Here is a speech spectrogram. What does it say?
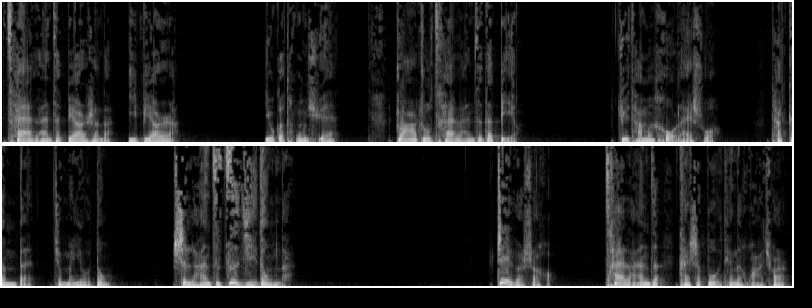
菜篮子边上的一边啊，有个同学抓住菜篮子的柄，据他们后来说。他根本就没有动，是篮子自己动的。这个时候，菜篮子开始不停的画圈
